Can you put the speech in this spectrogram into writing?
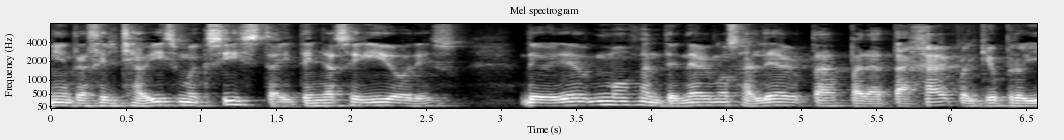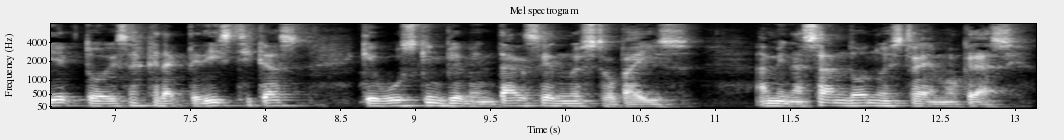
Mientras el chavismo exista y tenga seguidores, deberemos mantenernos alerta para atajar cualquier proyecto de esas características que busque implementarse en nuestro país, amenazando nuestra democracia.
